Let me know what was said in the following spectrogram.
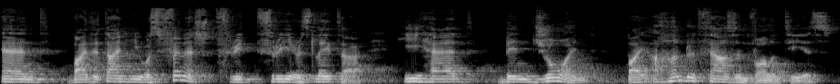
And by the time he was finished three, three years later, he had been joined by 100,000 volunteers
